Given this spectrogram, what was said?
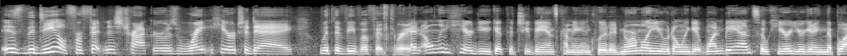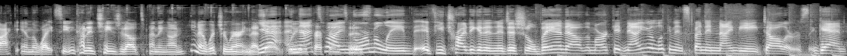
is the deal for fitness trackers right here today with the VivoFit 3. And only here do you get the two bands coming included. Normally you would only get one band, so here you're getting the black and the white. So you can kind of change it out depending on, you know, what you're wearing that yeah, day. Yeah, and that's why normally if you try to get an additional band out in the market, now you're looking at spending $98. Again,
